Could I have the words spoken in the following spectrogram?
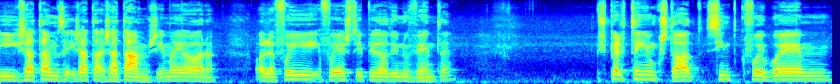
E já estamos, já, tá, já estamos em meia hora. Olha, foi, foi este episódio 90. espero que tenham gostado. Sinto que foi bem.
